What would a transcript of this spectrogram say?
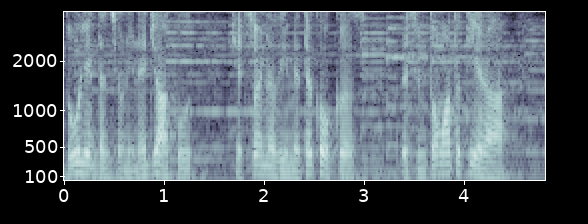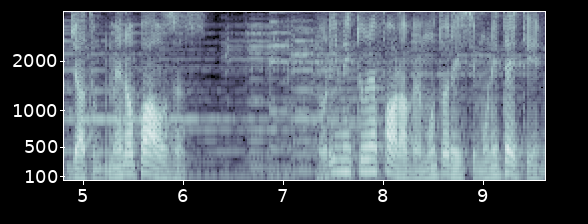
të ulin tensionin e gjakut, qetësojnë dhimbjet e kokës dhe simptoma të tjera gjatë menopauzës. Përdorimi i këtyre farave mund të rrisë imunitetin.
